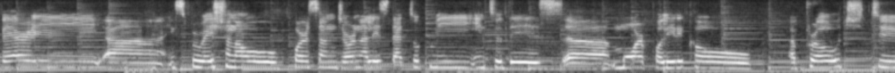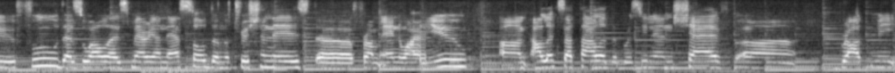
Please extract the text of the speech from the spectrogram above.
very uh, inspirational person, journalist that took me into this uh, more political approach to food, as well as Marion Nestle, the nutritionist uh, from NYU. Um, Alex Atala, the Brazilian chef, uh, brought me.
